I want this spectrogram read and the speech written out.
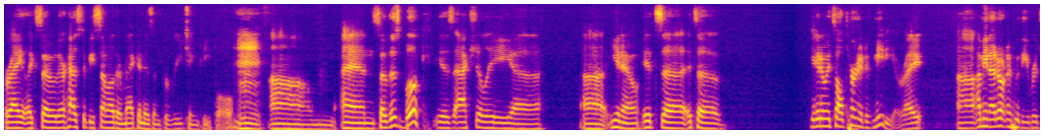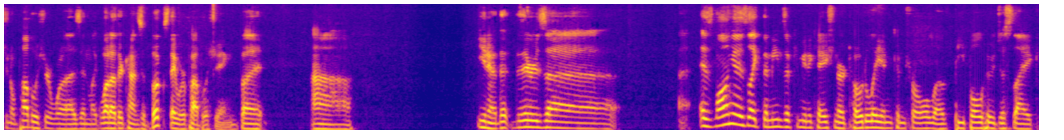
right? Like, so there has to be some other mechanism for reaching people. Mm. Um, and so this book is actually, uh, uh, you know, it's a, it's a, you know, it's alternative media, right? Uh, I mean, I don't know who the original publisher was and like what other kinds of books they were publishing, but, uh, you know, that there's a, as long as like the means of communication are totally in control of people who just like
